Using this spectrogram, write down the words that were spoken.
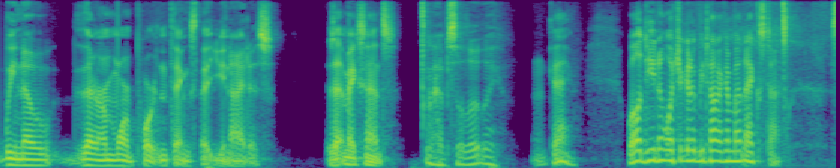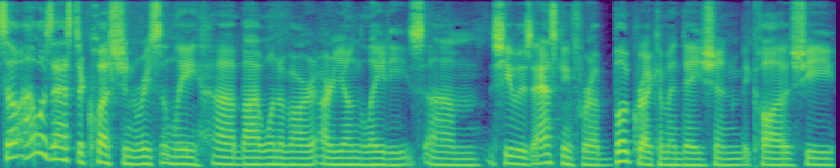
we know there are more important things that unite us. Does that make sense? Absolutely. Okay. Well, do you know what you're going to be talking about next time? So I was asked a question recently uh, by one of our, our young ladies. Um, she was asking for a book recommendation because she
